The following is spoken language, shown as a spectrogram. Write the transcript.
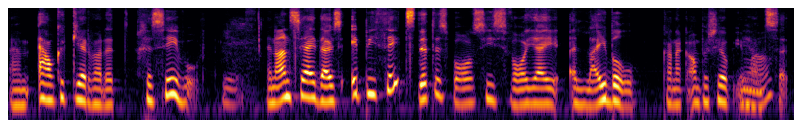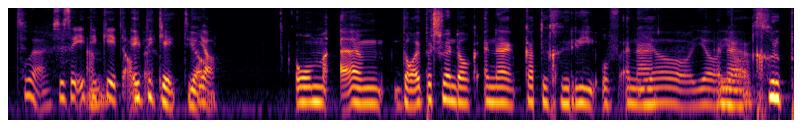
Ehm um, elke keer wat dit gesê word. Yes. En dan sê hy those epithets, dit is basies waar jy 'n label kan ek amper sê op iemand Ja. sit. O, soos 'n Ehm, etiket amper. Etiket, ja. Ja. Om ehm um, daai persoon dalk in 'n kategorie of in 'n Ja, ja, in 'n ja. groep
